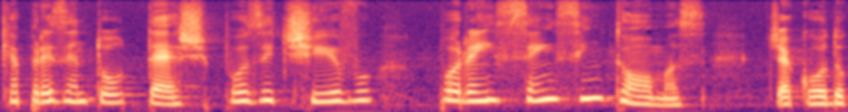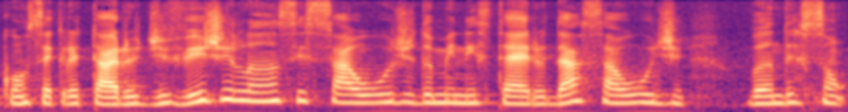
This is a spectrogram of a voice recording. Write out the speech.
que apresentou teste positivo, porém sem sintomas, de acordo com o secretário de Vigilância e Saúde do Ministério da Saúde, Wanderson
